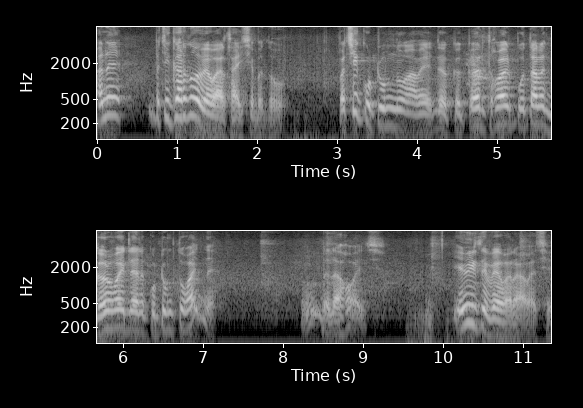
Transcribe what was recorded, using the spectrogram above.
અને પછી ઘરનો વ્યવહાર થાય છે બધો. પછી કુટુંબનો આવે. ઘર હોય, પોતાના ઘર હોય એટલે એને કુટુંબ તો હોય જ ને. બધા હોય જ. એવી રીતે વ્યવહાર આવે છે.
